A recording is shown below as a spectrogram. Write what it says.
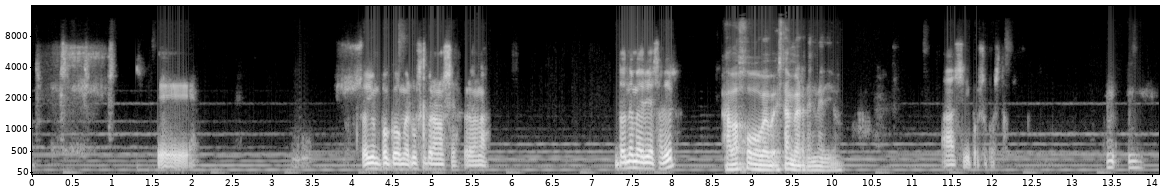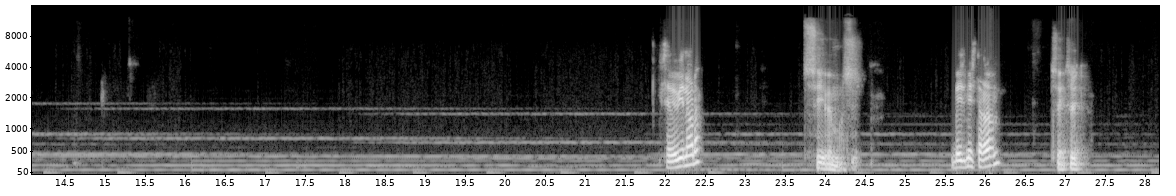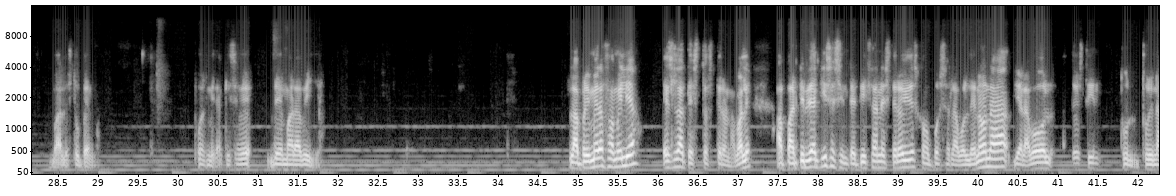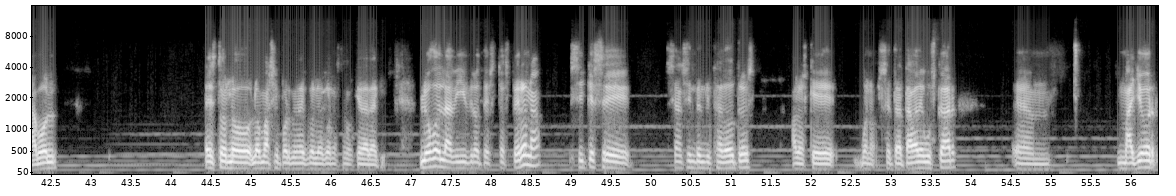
Eh, soy un poco merluzo, pero no sé, perdona. ¿Dónde me debería salir? Abajo está en verde, en medio. Ah, sí, por supuesto. ¿Se ve bien ahora? Sí, vemos. ¿Veis mi Instagram? Sí. sí. Vale, estupendo. Pues mira, aquí se ve de maravilla. La primera familia es la testosterona, ¿vale? A partir de aquí se sintetizan esteroides como puede ser la boldenona, dialabol, atostin, turinabol. Esto es lo, más importante con lo que nos tenemos que dar aquí. Luego la dihidrotestosterona, sí que se, se, han sintetizado otros a los que, bueno, se trataba de buscar em, mayor,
